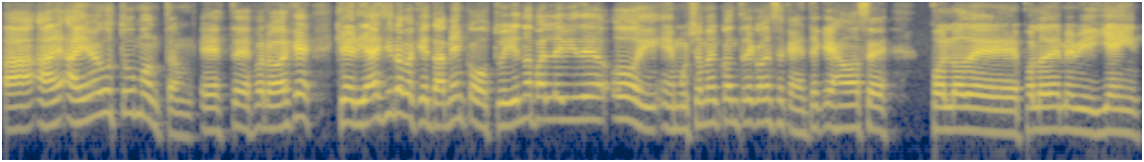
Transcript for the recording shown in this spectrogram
A, a- a mí me gustó un montón, este, pero es que quería decirlo porque también como estoy viendo para el video hoy, en mucho me encontré con eso, que hay gente quejándose por lo de, por lo de Mary Jane.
